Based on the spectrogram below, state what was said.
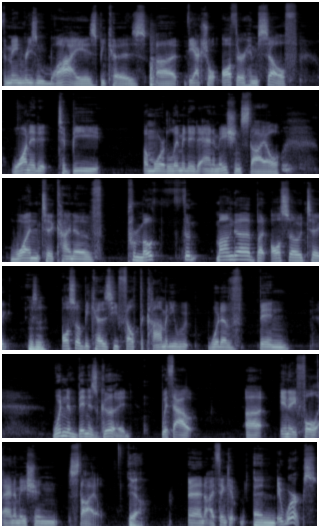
the main reason why is because uh, the actual author himself wanted it to be a more limited animation style, one to kind of promote the manga, but also to mm-hmm. also because he felt the comedy w- would have been wouldn't have been as good without uh, in a full animation style. Yeah, and I think it and it works.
